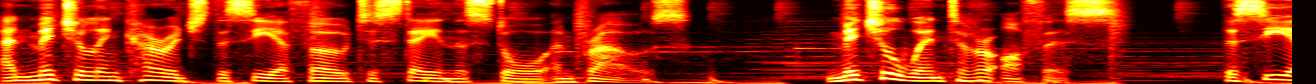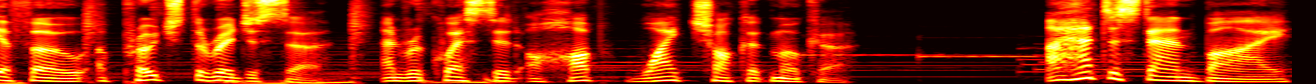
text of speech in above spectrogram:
and Mitchell encouraged the CFO to stay in the store and browse. Mitchell went to her office. The CFO approached the register and requested a hot white chocolate mocha. I had to stand by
